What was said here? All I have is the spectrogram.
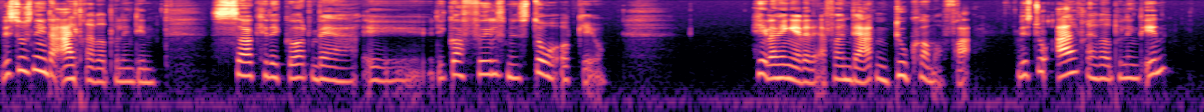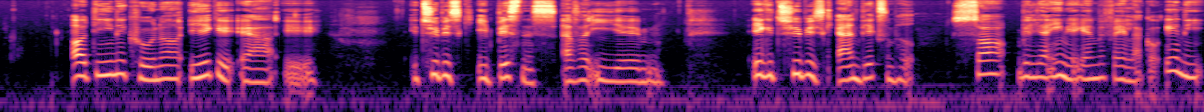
Hvis du er sådan en, der aldrig har været på LinkedIn, så kan det godt være, øh, det kan godt føles med en stor opgave. Helt afhængig af, hvad det er for en verden, du kommer fra. Hvis du aldrig har været på LinkedIn, og dine kunder ikke er øh, typisk i business, altså i øh, ikke typisk er en virksomhed, så vil jeg egentlig ikke anbefale at gå ind i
